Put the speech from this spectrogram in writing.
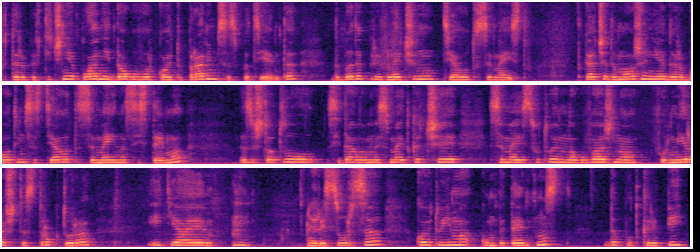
в терапевтичния план и договор, който правим с пациента, да бъде привлечено цялото семейство. Така че да може ние да работим с цялата семейна система, защото си даваме сметка, че семейството е много важна формираща структура и тя е ресурса, който има компетентност да подкрепи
